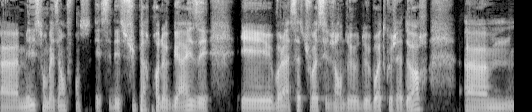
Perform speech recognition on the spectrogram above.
Euh, mais ils sont basés en France. Et c'est des super product guys. Et et voilà ça tu vois c'est le genre de, de boîte que j'adore. Euh,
